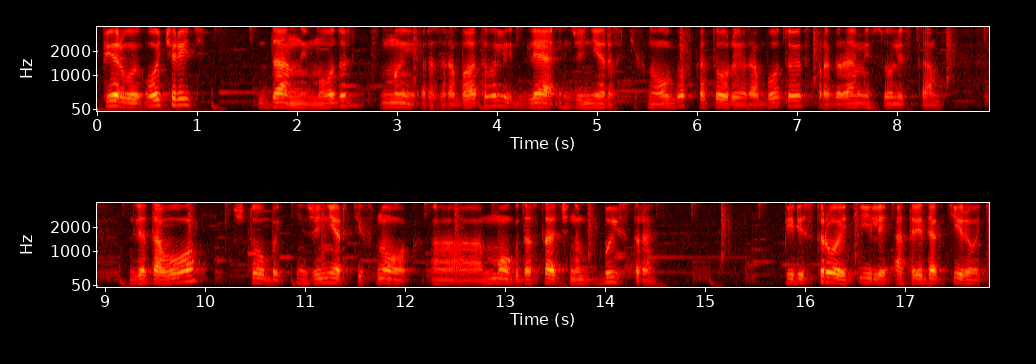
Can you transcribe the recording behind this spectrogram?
В первую очередь, данный модуль мы разрабатывали для инженеров-технологов, которые работают в программе SolidCAM. Для того, чтобы инженер-технолог э, мог достаточно быстро перестроить или отредактировать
